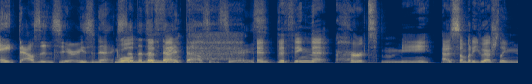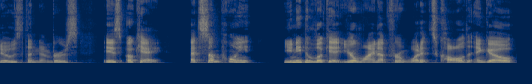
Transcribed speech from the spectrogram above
eight thousand series next, Well, and then the the, nine thousand series. And the thing that hurts me as somebody who actually knows the numbers is okay, at some point, you need to look at your lineup for what it's called and go,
